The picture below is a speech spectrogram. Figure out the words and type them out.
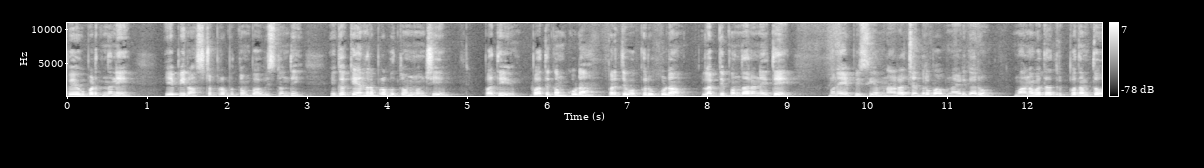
ఉపయోగపడుతుందని ఏపీ రాష్ట్ర ప్రభుత్వం భావిస్తుంది. ఇక కేంద్ర ప్రభుత్వం నుంచి ప్రతి పథకం కూడా ప్రతి ఒక్కరూ కూడా లబ్ధి పొందాలని అయితే మన ఏపీ సీఎం నారా చంద్రబాబు నాయుడు గారు మానవతా దృక్పథంతో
